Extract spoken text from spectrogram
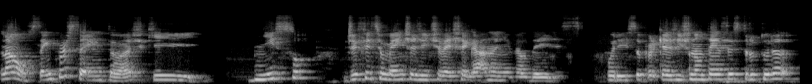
Não, 100%. Eu acho que nisso dificilmente a gente vai chegar no nível deles. Por isso, porque a gente não tem essa estrutura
